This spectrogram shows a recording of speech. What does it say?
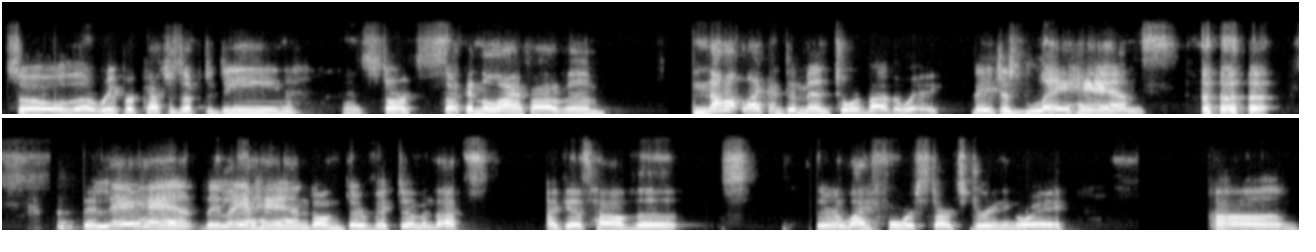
so the Reaper catches up to Dean and starts sucking the life out of him. Not like a Dementor, by the way. They just lay hands. they lay hand. They lay a hand on their victim, and that's, I guess, how the their life force starts draining away. Um,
